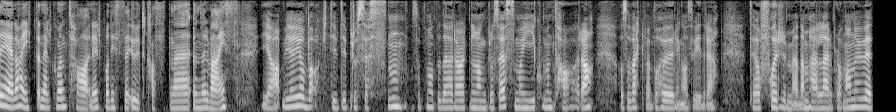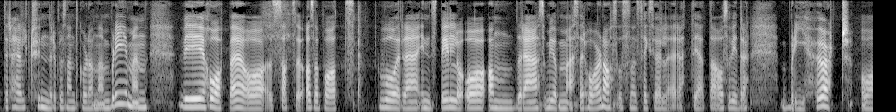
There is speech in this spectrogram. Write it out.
dere har gitt en del kommentarer på disse utkastene underveis. Ja, vi har jobba aktivt i prosessen. Så på en måte det har vært en lang prosess med å gi kommentarer, altså vært med på høring osv til å forme de her læreplanene. Vi vet ikke helt 100% hvordan de blir, men vi håper og satser altså på at våre innspill og andre som jobber med SRH-er, altså seksuelle rettigheter osv., blir hørt, og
